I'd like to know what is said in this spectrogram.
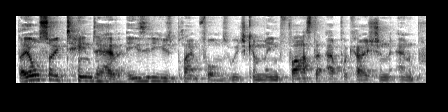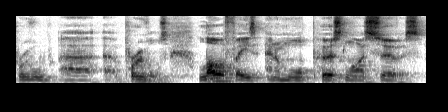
They also tend to have easy to use platforms, which can mean faster application and approval uh, approvals, lower fees, and a more personalised service.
